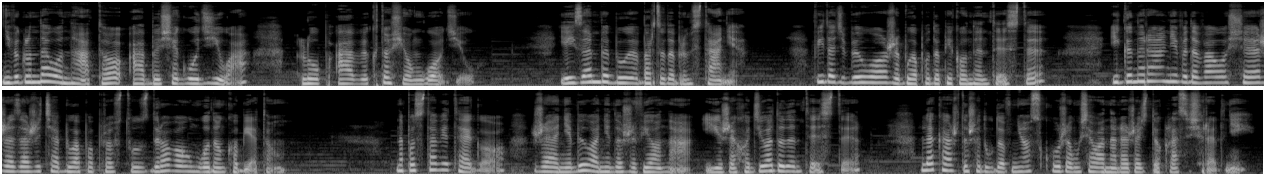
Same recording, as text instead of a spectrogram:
Nie wyglądało na to, aby się głodziła lub aby ktoś ją głodził. Jej zęby były w bardzo dobrym stanie. Widać było, że była pod opieką dentysty i generalnie wydawało się, że za życia była po prostu zdrową, młodą kobietą. Na podstawie tego, że nie była niedożywiona i że chodziła do dentysty, lekarz doszedł do wniosku, że musiała należeć do klasy średniej.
